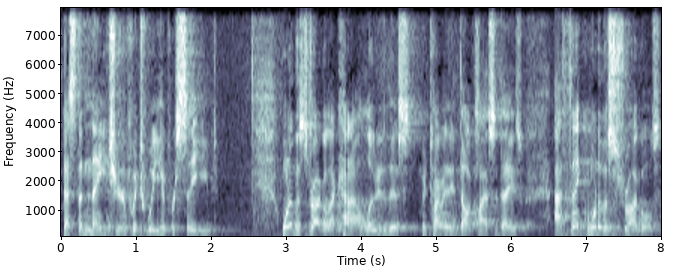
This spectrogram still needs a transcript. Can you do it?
That's the nature of which we have received. One of the struggles, I kind of alluded to this, we are talking in the adult class today, is I think one of the struggles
